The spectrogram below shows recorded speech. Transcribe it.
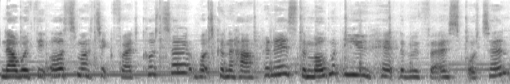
Now with the automatic thread cutter, what's going to happen is the moment you hit the reverse button,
